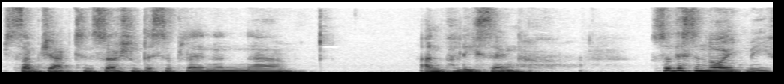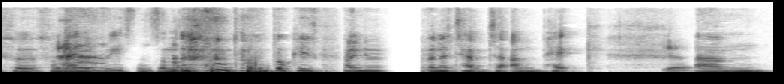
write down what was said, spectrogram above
subject to social discipline and uh, and policing. So this annoyed me for, for many reasons, and the, book is kind of an attempt to unpick yeah. um,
